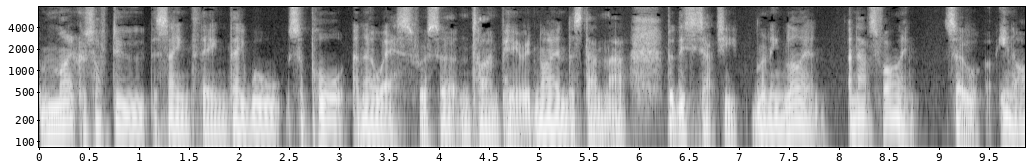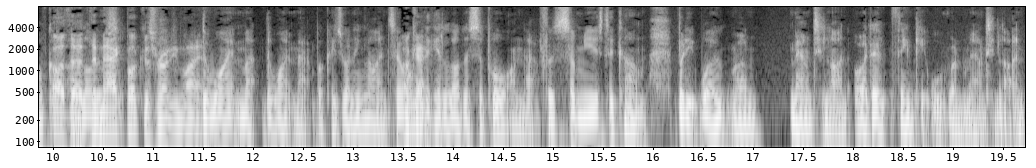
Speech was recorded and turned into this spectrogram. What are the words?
Microsoft do the same thing. They will support an OS for a certain time period, and I understand that. But this is actually running Lion, and that's fine. So you know, I've got Oh, the, the of su- MacBook is running Lion. the white Ma- the white MacBook is running Lion. so I'm going to get a lot of support on that for some years to come. But it won't run Mountain Lion, or I don't think it will run Mountain Lion.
